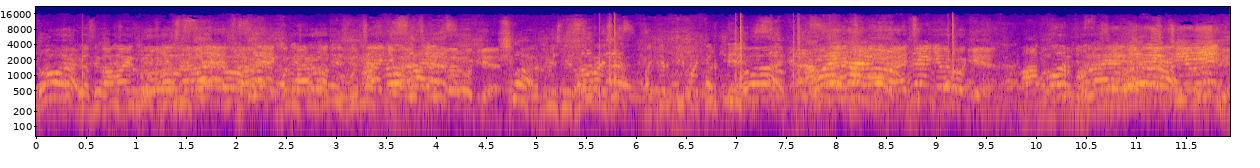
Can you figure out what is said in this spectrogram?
Давай, вставляй, подбородку, вытягивай, вытягивай руки. Держись, не сдавайся. Потерпи, потерпи. Вытягивай, оттягивай руки. Активней.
